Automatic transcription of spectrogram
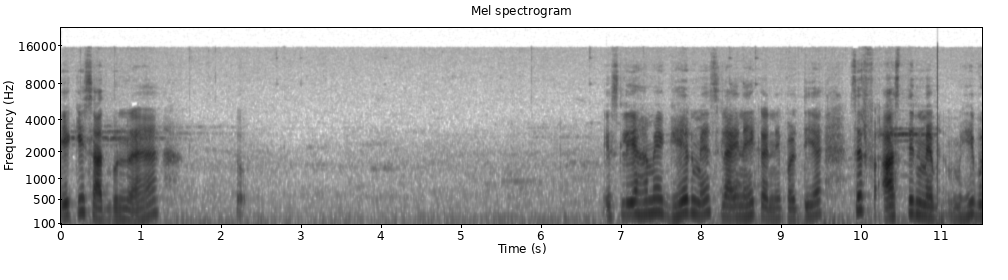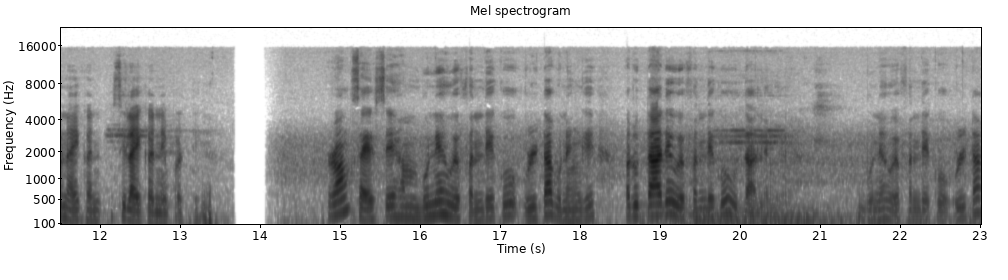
एक ही साथ बुन रहे हैं। तो इसलिए हमें घेर में सिलाई नहीं करनी पड़ती है, सिर्फ़ आस्तीन में ही बुनाई कर, सिलाई करनी पड़ती है। रॉन्ग साइड से हम बुने हुए फंदे को उल्टा बुनेंगे और उतारे हुए फंदे को उतार लेंगे। बुने हुए फंदे को उल्टा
